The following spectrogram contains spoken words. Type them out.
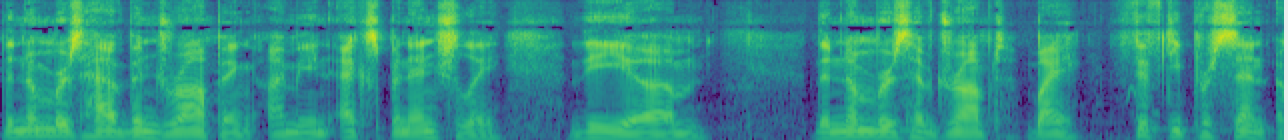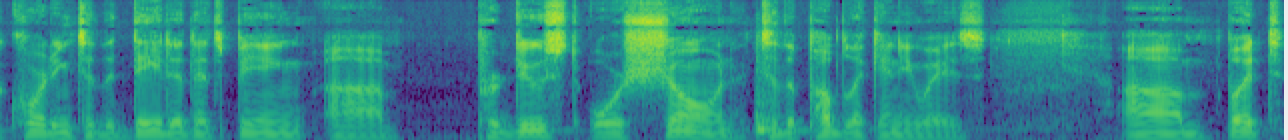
the numbers have been dropping. I mean, exponentially. The um, the numbers have dropped by 50% according to the data that's being uh, produced or shown to the public, anyways. Um, but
